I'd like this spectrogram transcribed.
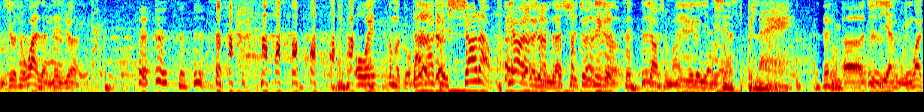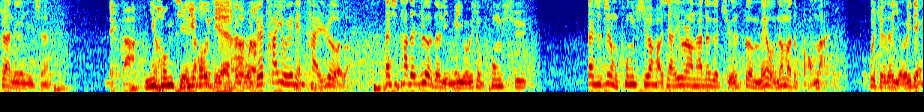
你就是外冷内热。OS 这么多。大家可以 shut up。第二个女的是就是那个叫什么那个演员，Just play。呃，就是演《武林外传》那个女生。哪个？啊倪虹洁，倪虹洁对，啊我觉得她又有点太热了，但是她的热的里面有一种空虚，但是这种空虚好像又让他那个角色没有那么的饱满，我会觉得有一点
